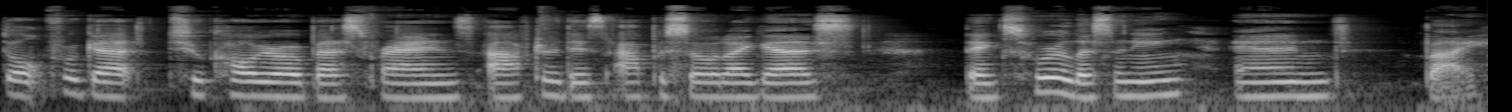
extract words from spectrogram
Don't forget to call your best friends after this episode, I guess. Thanks for listening and bye.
